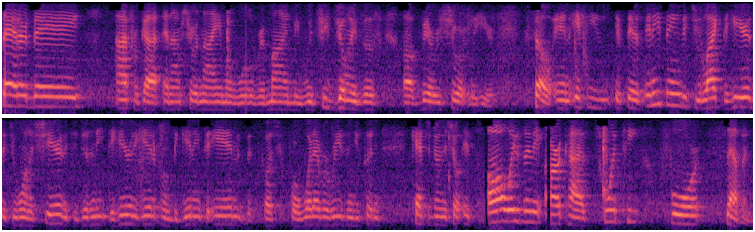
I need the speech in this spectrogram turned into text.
Saturday, I forgot, and I'm sure Naima will remind me when she joins us uh, very shortly here. So, and if you if there's anything that you like to hear that you want to share that you just need to hear it again from beginning to end because for whatever reason you couldn't catch it during the show, it's always in the archives 24/7,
